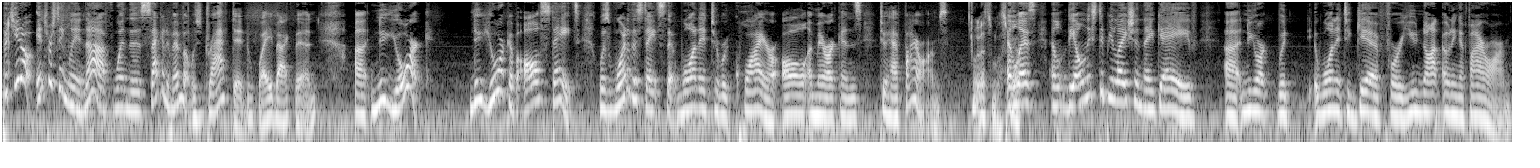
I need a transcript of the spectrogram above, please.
but you know, interestingly enough, when the Second Amendment was drafted way back then, uh, New York, New York of all states, was one of the states that wanted to require all Americans to have firearms. Well, Unless the only stipulation they gave, uh, New York would wanted to give for you not owning a firearm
